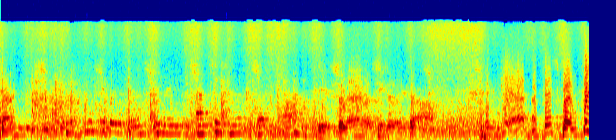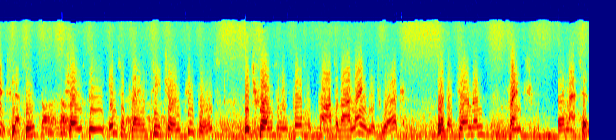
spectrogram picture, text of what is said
Karen? Monsieur Bonneton, sommeil à 6 Here, a first form French lesson shows the interplay of teacher and pupils, which forms an important part of our language work, whether German, French, or Latin.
